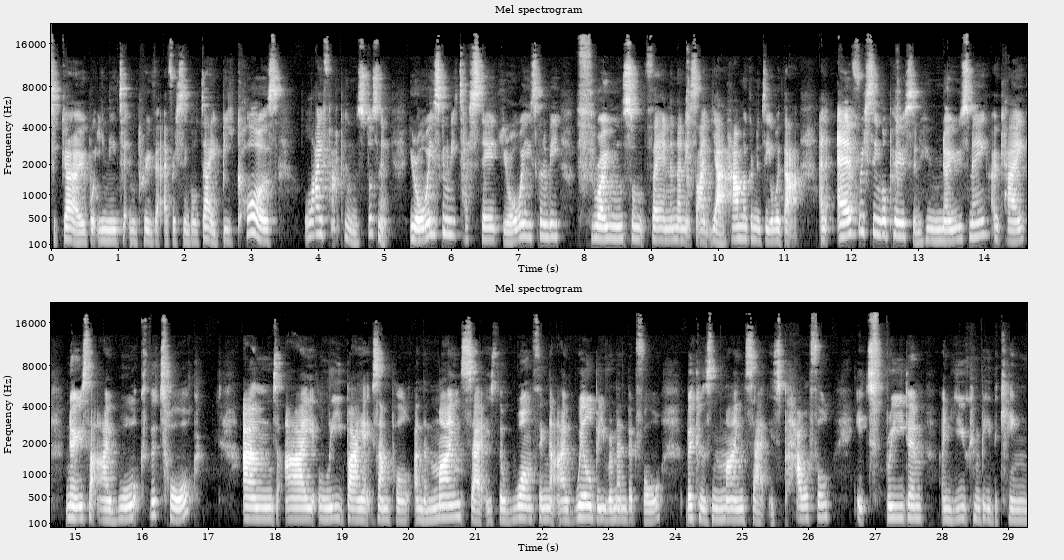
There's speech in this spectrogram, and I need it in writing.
to go, but you need to improve it every single day because life happens, doesn't it? You're always going to be tested, you're always going to be thrown something, and then it's like, yeah, how am I going to deal with that? And every single person who knows me, okay, knows that I walk the talk and I lead by example. And the mindset is the one thing that I will be remembered for because mindset is powerful, it's freedom, and you can be the king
